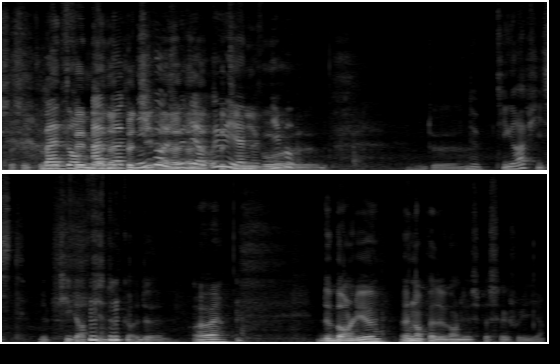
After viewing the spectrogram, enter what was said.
c'est- Bah, dans- fait, mais à à, notre petit, niveau, à, je veux à dire, oui, oui, petit à notre niveau, niveau. euh, de, De petits graphistes. de petits graphistes de, de, Ouais, ouais. De banlieue. Euh, non, pas de banlieue, c'est pas ça que je voulais dire.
